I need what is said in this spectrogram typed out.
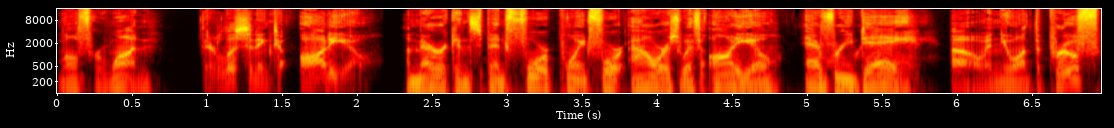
Well, for one, they're listening to audio. Americans spend 4.4 hours with audio every day. Oh, and you want the proof?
